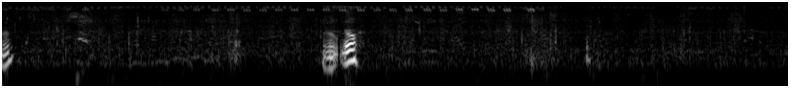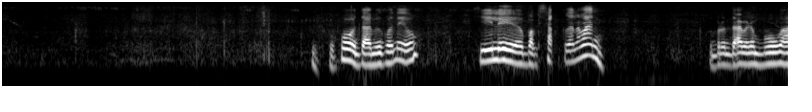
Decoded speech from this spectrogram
Hmm? Mm, oh. Ito ang dami ko na eh, oh. Sili, bagsak na naman. Sobrang dami ng bunga.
